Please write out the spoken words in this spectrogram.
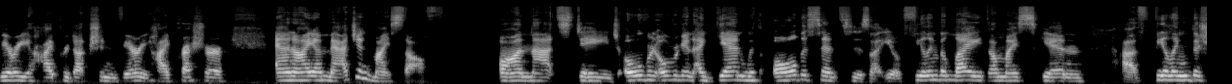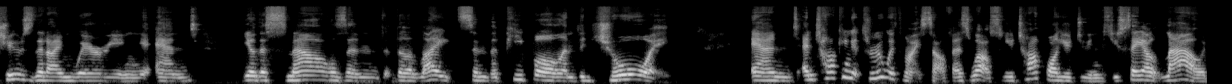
very high production very high pressure. And i imagined myself on that stage over and over again, again with all the senses, uh, you know, feeling the light on my skin, uh, feeling the shoes that I'm wearing, and you know the smells and the lights and the people and the joy and and talking it through with myself as well. So you talk while you're doing this. You say out loud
